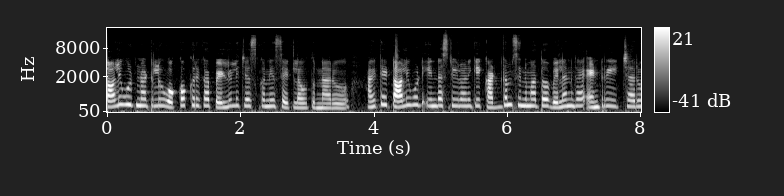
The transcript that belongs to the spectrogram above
టాలీవుడ్ నటులు ఒక్కొక్కరిగా పెళ్ళిళ్ళు చేసుకుని సెటిల్ అవుతున్నారు. అయితే టాలీవుడ్ ఇండస్ట్రీలోనికి ఖడ్గం సినిమాతో విలన్గా ఎంట్రీ ఇచ్చారు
